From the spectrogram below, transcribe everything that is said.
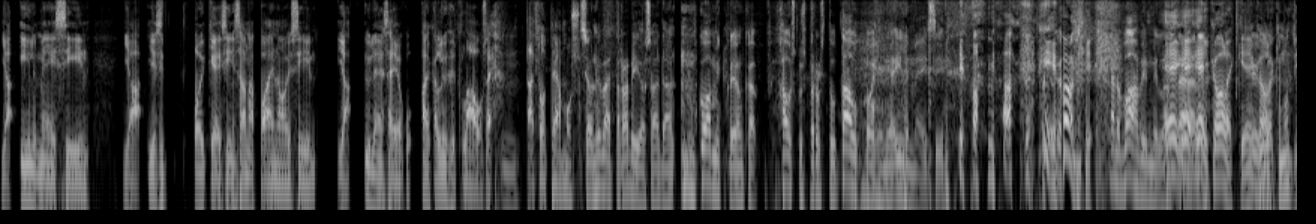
ja ilmeisiin ja, ja sitten oikeisiin sanapainoisiin ja yleensä joku aika lyhyt lause mm. tai toteamus. Se on hyvä, että radio saadaan koomikko, jonka hauskuus perustuu taukoihin ja ilmeisiin. Joo, niin onkin. Hän on vahvimmillaan ei, täällä. Ei, eikö olekin, eikö olekin. Mutta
